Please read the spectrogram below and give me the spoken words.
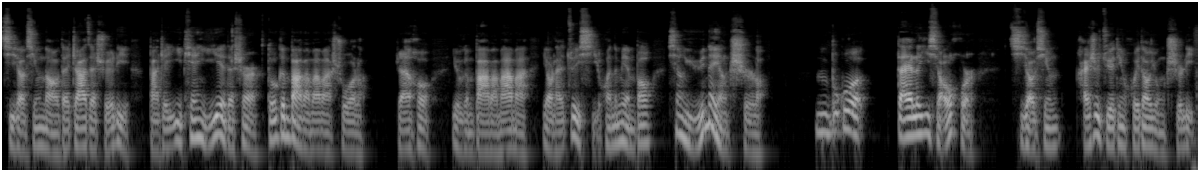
齐小星脑袋扎在水里，把这一天一夜的事儿都跟爸爸妈妈说了，然后又跟爸爸妈妈要来最喜欢的面包，像鱼那样吃了。嗯，不过待了一小会儿，齐小星还是决定回到泳池里，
